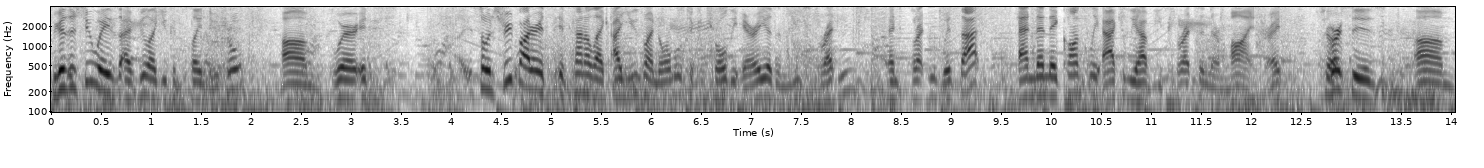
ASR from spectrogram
Because there's two ways I feel like you can play neutral, um, where it's so in Street Fighter, it's it's kind of like I use my normals to control the areas and use threatens and threaten with that, and then they constantly actually have these threats in their mind, right? Sure. Versus um,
